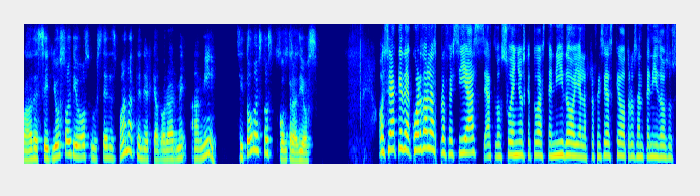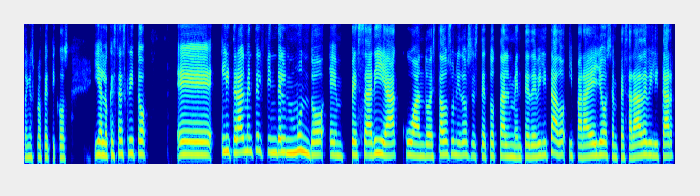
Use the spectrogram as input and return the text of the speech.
Va a decir, yo soy Dios, ustedes van a tener que adorarme a mí. Si todo esto es contra Dios, O sea que de acuerdo a las profecías, a los sueños que tú has tenido y a las profecías que otros han tenido, sus sueños proféticos y a lo que está escrito, eh, literalmente el fin del mundo empezaría cuando Estados Unidos esté totalmente debilitado y para ello se empezará a debilitar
